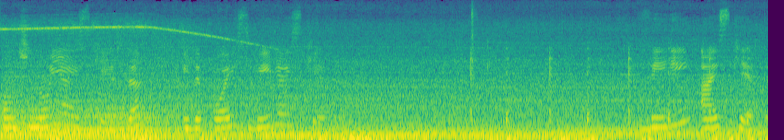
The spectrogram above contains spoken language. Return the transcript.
Continue à esquerda e depois vire à esquerda. Vire à esquerda.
